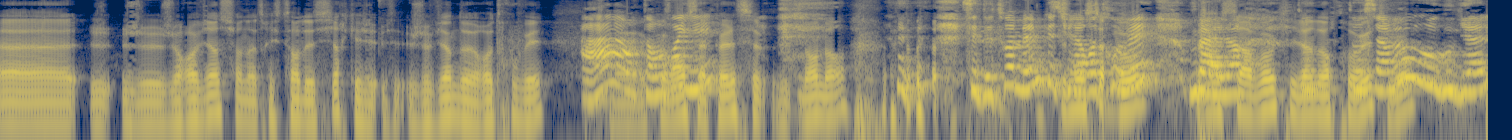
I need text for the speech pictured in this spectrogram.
euh, je, reviens sur notre histoire de cirque et je, viens de retrouver. Ah, on t'a envoyé s'appelle Non, non. c'est de toi-même que tu l'as retrouvé C'est bah mon cerveau qui vient de retrouver. Ton cerveau ou Google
